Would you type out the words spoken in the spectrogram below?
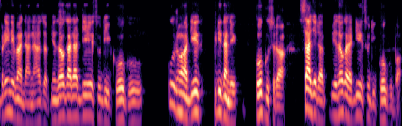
ပရိနိဗ္ဗာန်ဒါနာဆိုပင်စောကာရတိသုတိ9ခုဥရမတိ ပိဋိတန်တွေ9ခုဆိုတော့စကြတော့ပင်စောကာရတိသုတိ9ခုပေါ့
